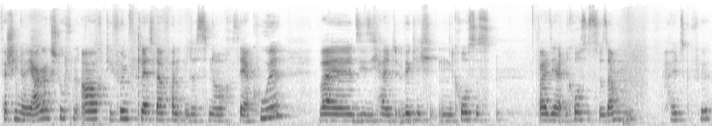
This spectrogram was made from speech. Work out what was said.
verschiedener Jahrgangsstufen auch. Die Fünftklässler fanden das noch sehr cool weil sie sich halt wirklich ein großes, weil sie halt ein großes Zusammenhaltsgefühl.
